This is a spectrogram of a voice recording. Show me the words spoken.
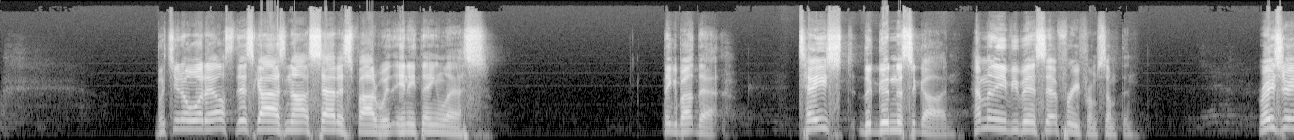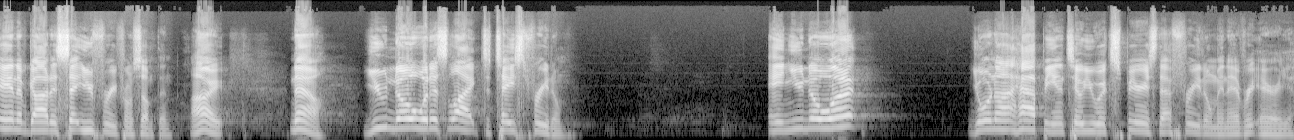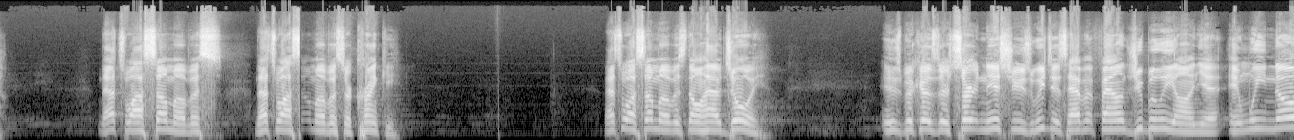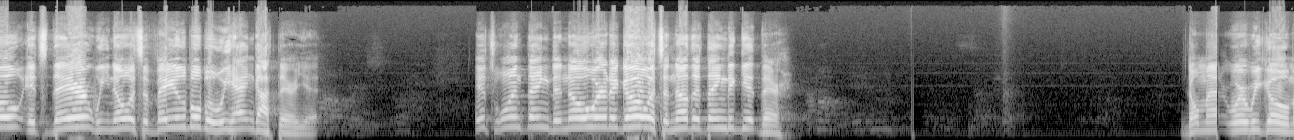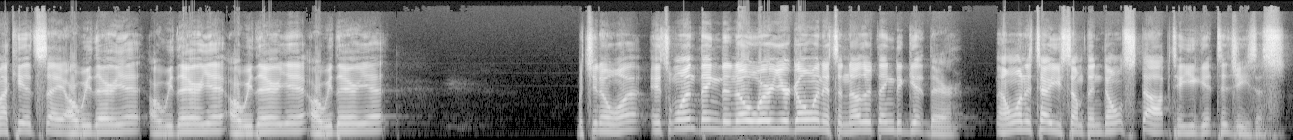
But you know what else? This guy's not satisfied with anything less. Think about that. Taste the goodness of God. How many of you been set free from something? Raise your hand if God has set you free from something. All right. Now, you know what it's like to taste freedom. And you know what? You're not happy until you experience that freedom in every area. That's why some of us, that's why some of us are cranky. That's why some of us don't have joy is because there's certain issues we just haven't found Jubilee on yet. And we know it's there, we know it's available, but we hadn't got there yet. It's one thing to know where to go, it's another thing to get there. Don't matter where we go, my kids say, Are we there yet? Are we there yet? Are we there yet? Are we there yet? But you know what? It's one thing to know where you're going, it's another thing to get there. I want to tell you something. Don't stop till you get to Jesus.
